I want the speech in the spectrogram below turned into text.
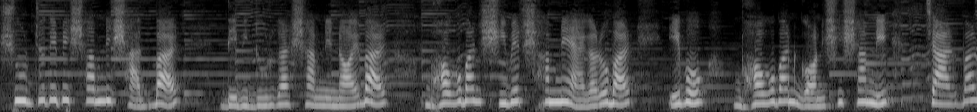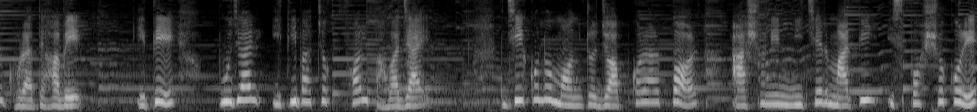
সূর্যদেবের সামনে সাতবার দেবী দুর্গার সামনে নয়বার ভগবান শিবের সামনে এগারো বার এবং ভগবান গণেশের সামনে চারবার ঘোরাতে হবে। এতে পূজার ইতিবাচক ফল পাওয়া যায়। যে কোনো মন্ত্র জপ করার পর আসনের নিচের মাটি স্পর্শ করে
